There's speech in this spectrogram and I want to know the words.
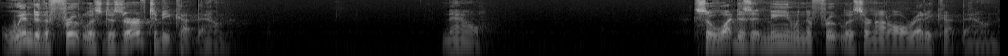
When do the fruitless deserve to be cut down? Now. So, what does it mean when the fruitless are not already cut down?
